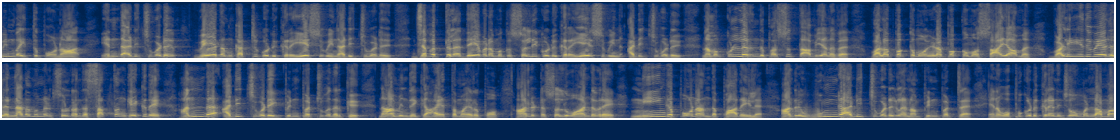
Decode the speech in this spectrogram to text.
பின்வைத்து போனார். எந்த அடிச்சுவடு? வேதம் கற்றுக் கொடுக்கிற இயேசுவின் அடிச்சுவடு. ஜெபத்துல தேவ நமக்கு சொல்லி கொடுக்கிற இயேசுவின் அடிச்சுவடு. நமக்குள்ள இருந்து பரிசுத்தாவியானவர் வலப்பக்கமோ இடப்பக்கமோ சாயாம வழி இதுவே இதில் நடவுங்கன்னு சொல்ற அந்த சத்தம் கேக்குதே அந்த அடிச்சுவடை பின்பற்றுவதற்கு நாம் இன்றைக்கு ஆயத்தமா இருப்போம். ஆண்டுகிட்ட சொல்லுவோம் ஆண்டவரே நீங்க போன அந்த பாதையில ஆண்டு உங்க அடிச்சுவடுகளை நான் பின்பற்ற என்னை ஒப்பு கொடுக்குறேன்னு ஜோம் இல்லாமா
